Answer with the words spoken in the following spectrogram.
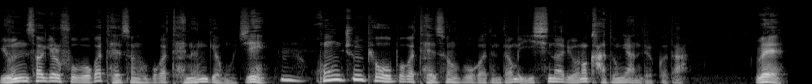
윤석열 후보가 대선 후보가 되는 경우지 음. 홍준표 후보가 대선 후보가 된다면 이 시나리오는 가동이 안 될 거다. 왜?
